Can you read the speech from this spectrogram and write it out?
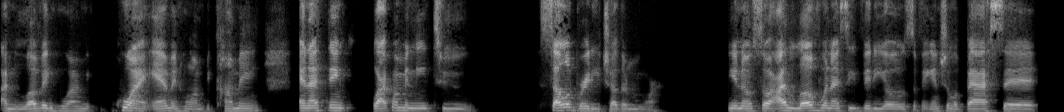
I'm loving who I'm who I am and who I'm becoming. And I think black women need to celebrate each other more. You know, so I love when I see videos of Angela Bassett,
